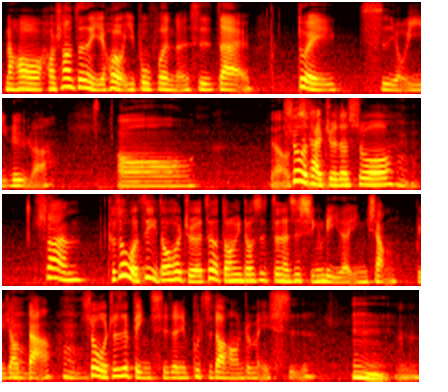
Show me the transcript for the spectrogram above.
然后好像真的也会有一部分人是在对此有疑虑了。哦，所以我才觉得说，嗯，虽然，可是我自己都会觉得这个东西都是真的是心理的影响比较大，嗯，嗯，所以我就是秉持着你不知道好像就没事，嗯嗯，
